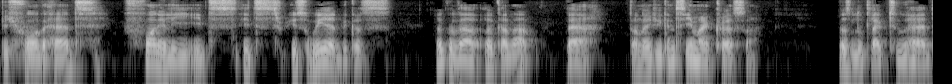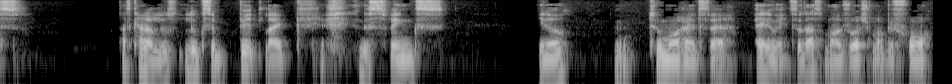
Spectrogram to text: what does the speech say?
before the heads funnily, it's it's it's weird because look at that, look at that there. Don't know if you can see my cursor. Those look like two heads. That kind of looks looks a bit like the Sphinx, you know, two more heads there. Anyway, so that's Mount Rushmore before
